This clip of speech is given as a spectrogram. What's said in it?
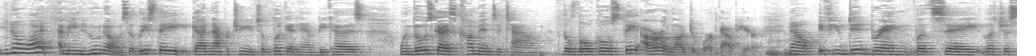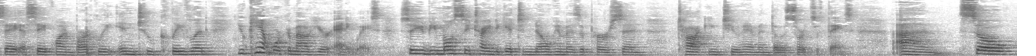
You know what? I mean, who knows? At least they got an opportunity to look at him because when those guys come into town, the locals, they are allowed to work out here. Now, if you did bring, let's say, let's just say a Saquon Barkley into Cleveland, you can't work him out here anyways. So you'd be mostly trying to get to know him as a person, talking to him, and those sorts of things. Um, so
